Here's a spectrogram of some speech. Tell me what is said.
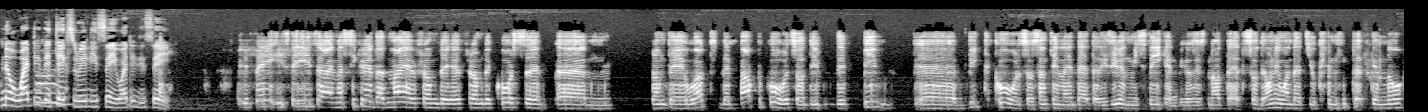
No. What did the text really say? What did it say? It say it says I'm a secret admirer from the from the course uh, um, from the what the PAP course or the the big uh, big course or something like that that is even mistaken because it's not that. So the only one that you can that can know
